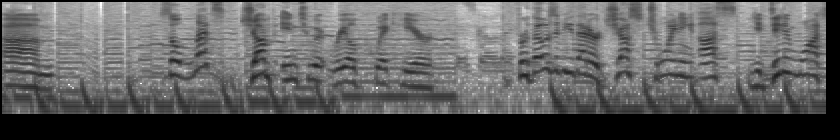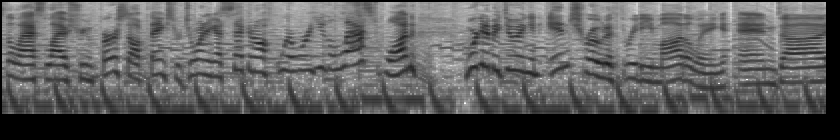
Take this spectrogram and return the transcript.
Um, so let's jump into it real quick here. For those of you that are just joining us, you didn't watch the last live stream. First off, thanks for joining us. Second off, where were you the last one? We're going to be doing an intro to 3D modeling, and uh,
